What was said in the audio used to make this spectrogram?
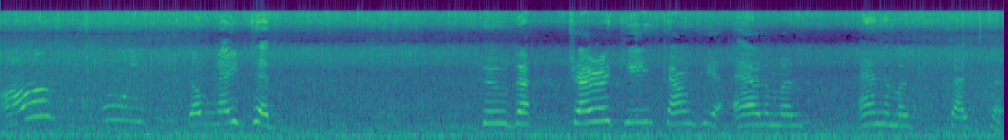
are fully donated to the Cherokee County Animal Animal Shelter.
